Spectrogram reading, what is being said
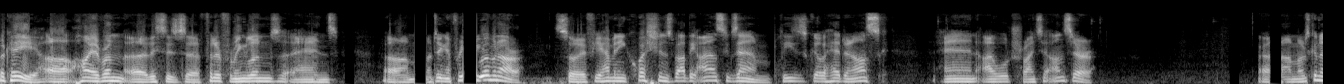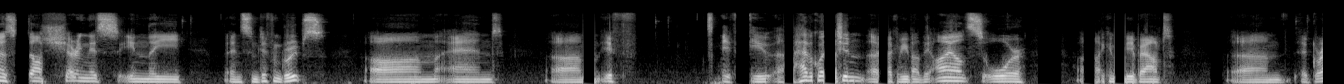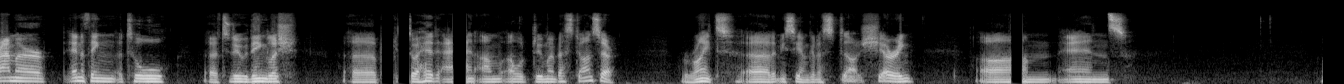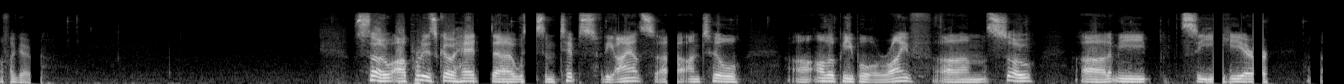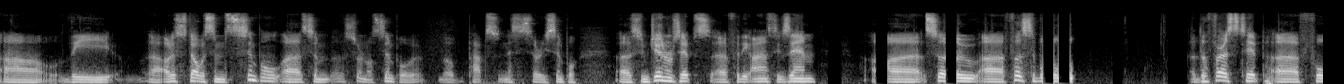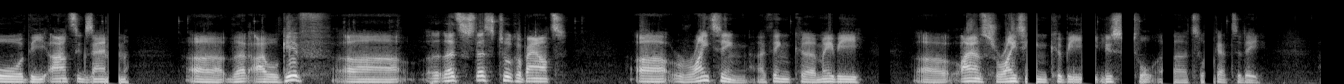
Okay, uh, hi everyone, uh, this is uh, Philip from England and um, I'm doing a free webinar. So if you have any questions about the IELTS exam, please go ahead and ask and I will try to answer. Um, I'm just going to start sharing this in the in some different groups um, and um, if if you uh, have a question, uh, it can be about the IELTS or uh, it can be about um, grammar, anything at all to do with English, uh, please go ahead and I will do my best to answer. Right, uh, let me see, I'm going to start sharing um, and off I go. So I'll probably just go ahead uh, with some tips for the IELTS uh, until uh, other people arrive. Um, so uh, let me see here the uh, I'll just start with some simple, uh, some uh, sorry, not simple, perhaps necessarily simple, uh, some general tips uh, for the IELTS exam. Uh, so first of all, the first tip for the IELTS exam that I will give, let's let's talk about writing. I think maybe IELTS writing could be useful to look at today.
